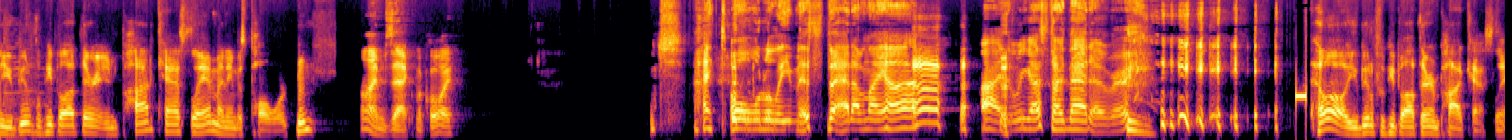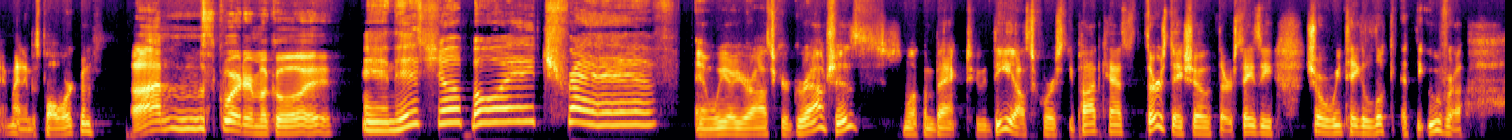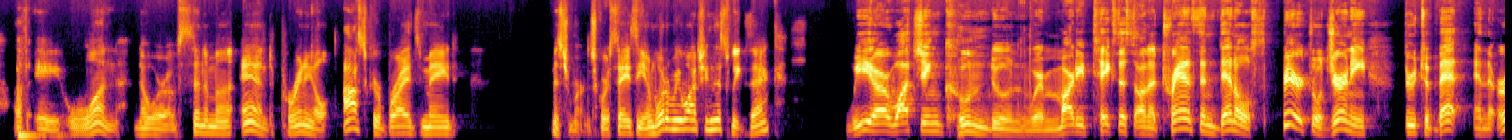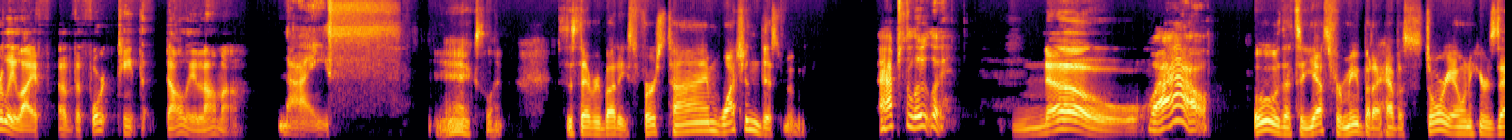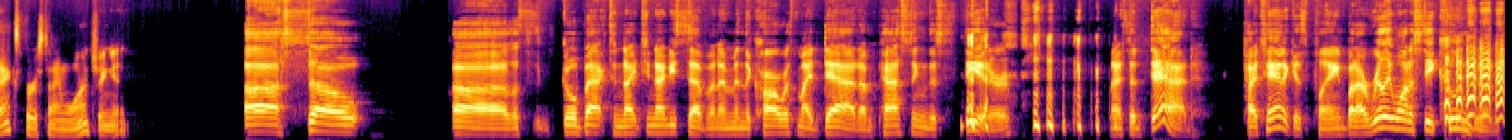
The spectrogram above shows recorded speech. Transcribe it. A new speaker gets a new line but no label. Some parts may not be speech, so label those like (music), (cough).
Hello, all you beautiful people out there in podcast land. My name is Paul Workman.
I'm Zach McCoy. (laughs)
I totally missed that. I'm like, huh? (laughs) All right, we gotta start that over.
Hello, all you beautiful people out there in podcast land. My name is Paul Workman.
I'm Squirter McCoy.
and it's your boy Trev.
And we are your Oscar Grouches. Welcome back to the Oscar Worthy Podcast Thursday show, Thursese show where we take a look at the oeuvre of a one knower of cinema and perennial Oscar bridesmaid, Mr. Martin Scorsese. And what are we watching this week, Zach?
We are watching Kundun, where Marty takes us on a transcendental spiritual journey through Tibet and the early life of the 14th Dalai Lama.
Nice.
Yeah, excellent. Is this everybody's first time watching this movie?
Absolutely.
No.
Wow.
Oh, that's a yes for me, but I have a story. I want to hear Zach's first time watching it.
Uh, so uh, let's go back to 1997. I'm in the car with my dad. I'm passing this theater, (laughs) and I said, "Dad, Titanic is playing, but I really want to see Kundun."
